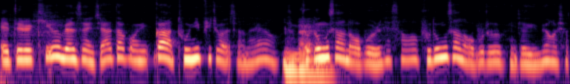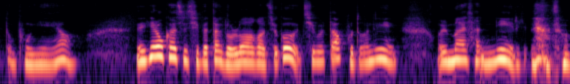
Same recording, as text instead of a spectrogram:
애들을 키우면서 이제 하다 보니까 돈이 필요하잖아요. 네. 부동산 업을 해서 부동산 업으로 굉장히 유명하셨던 분이에요. 히로카즈 집에 딱 놀러 와가지고 집을 딱 보더니 얼마에 샀니? 이렇게 해서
